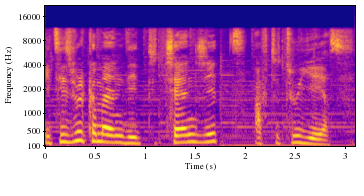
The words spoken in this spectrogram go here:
It is recommended to change it after 2 years.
